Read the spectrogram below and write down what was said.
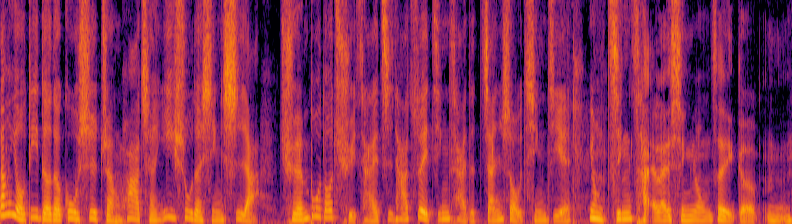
当有地德的故事转化成艺术的形式啊，全部都取材自他最精彩的斩首情节，用精彩来形容这个，嗯，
